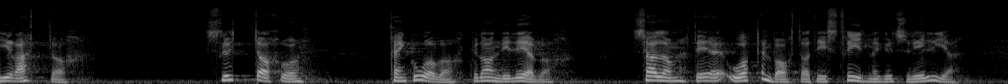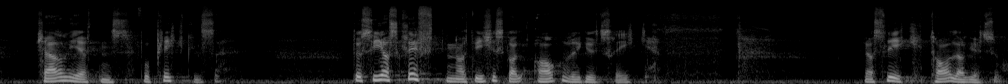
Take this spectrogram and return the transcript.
gir etter, slutter å tenke over hvordan vi lever, selv om det er åpenbart at det er i strid med Guds vilje, kjærlighetens forpliktelse. Da sier Skriften at vi ikke skal arve Guds rike. Ja, slik taler Guds ord.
